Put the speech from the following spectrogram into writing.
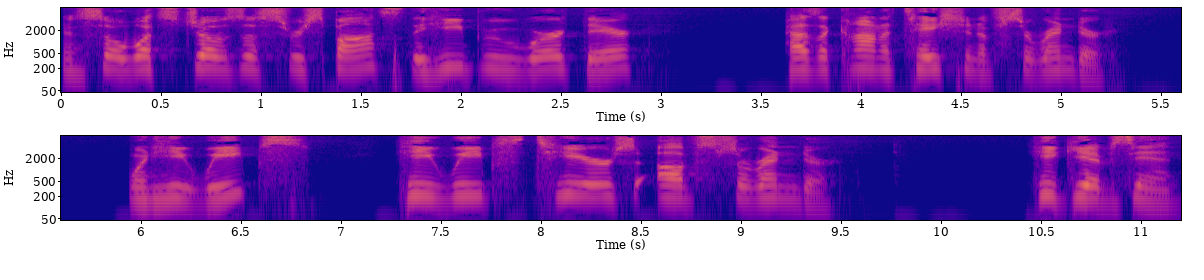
And so, what's Joseph's response? The Hebrew word there has a connotation of surrender. When he weeps, he weeps tears of surrender. He gives in.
